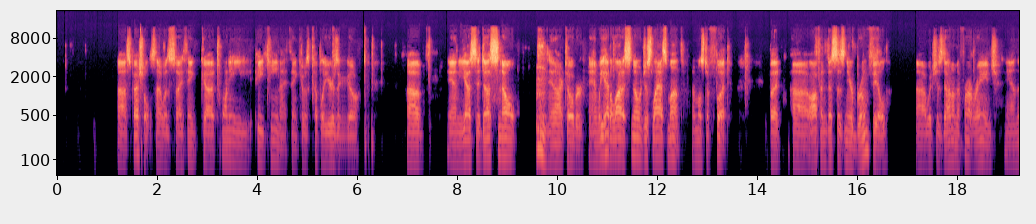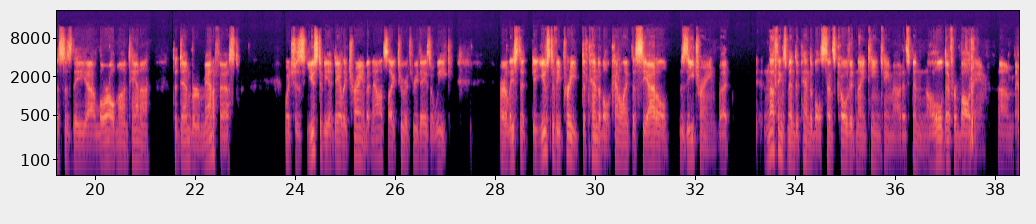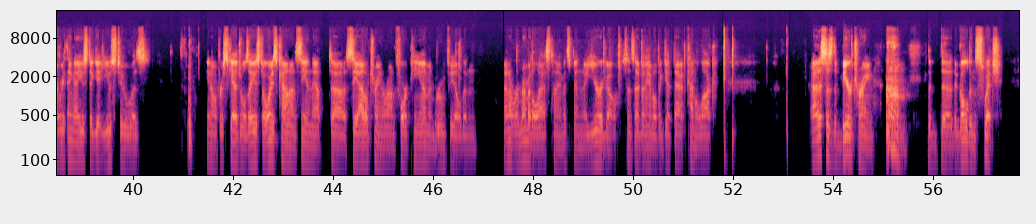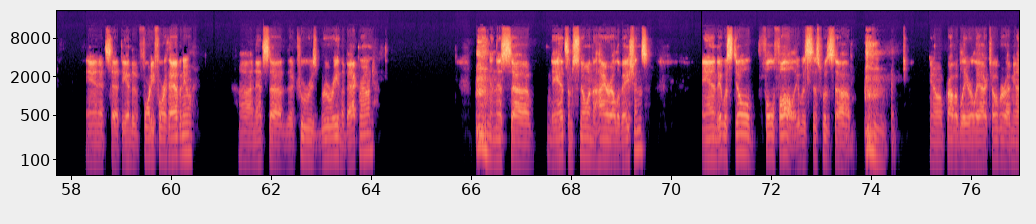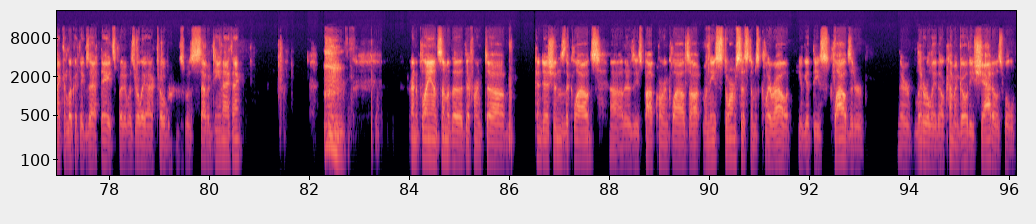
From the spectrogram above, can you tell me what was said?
uh, specials. That was, I think, uh, 2018. I think it was a couple of years ago. Uh, and yes, it does snow in October, and we had a lot of snow just last month, almost a foot. But uh, often this is near Broomfield, uh, which is down on the Front Range, and this is the uh, Laurel, Montana to Denver manifest, which is used to be a daily train, but now it's like two or three days a week, or at least it, it used to be pretty dependable, kind of like the Seattle Z train, but nothing's been dependable since COVID nineteen came out. It's been a whole different ballgame. Um, everything I used to get used to was you know, for schedules. I used to always count on seeing that uh, Seattle train around 4 p.m. in Broomfield, and I don't remember the last time. It's been a year ago since I've been able to get that kind of luck. Uh, this is the beer train, the, the, the Golden Switch, and it's at the end of 44th Avenue, uh, and that's uh, the Coors Brewery in the background. and this, uh, they had some snow in the higher elevations, and it was still full fall. It was this was um, you know, probably early October. I mean, I can look at the exact dates, but it was really October. This was 17, I think. Trying to play on some of the different um, conditions, the clouds. Uh, there's these popcorn clouds. When these storm systems clear out, you get these clouds that are, they're literally, they'll come and go. These shadows will,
